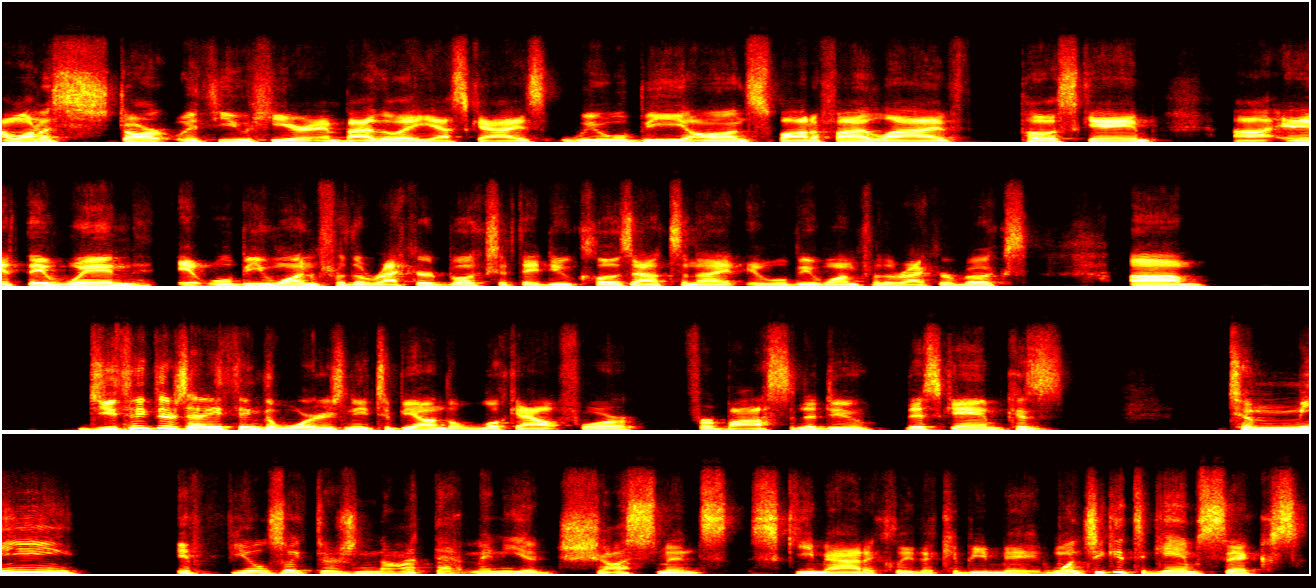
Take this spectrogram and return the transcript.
I want to start with you here. And by the way, yes, guys, we will be on Spotify live post game. Uh, and if they win, it will be one for the record books. If they do close out tonight, it will be one for the record books. Um, do you think there's anything the Warriors need to be on the lookout for for Boston to do this game? Because to me, it feels like there's not that many adjustments schematically that can be made. Once you get to game six,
